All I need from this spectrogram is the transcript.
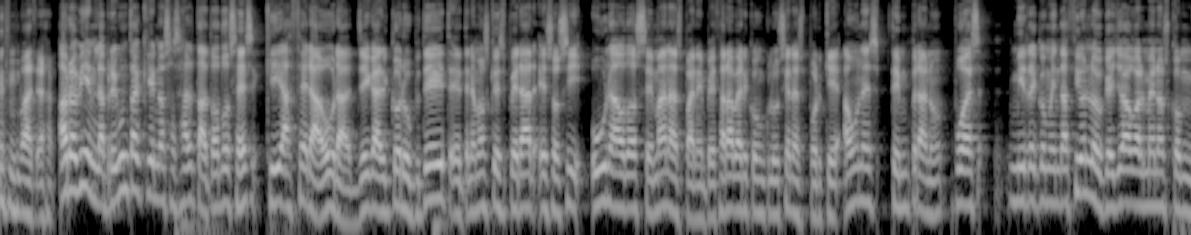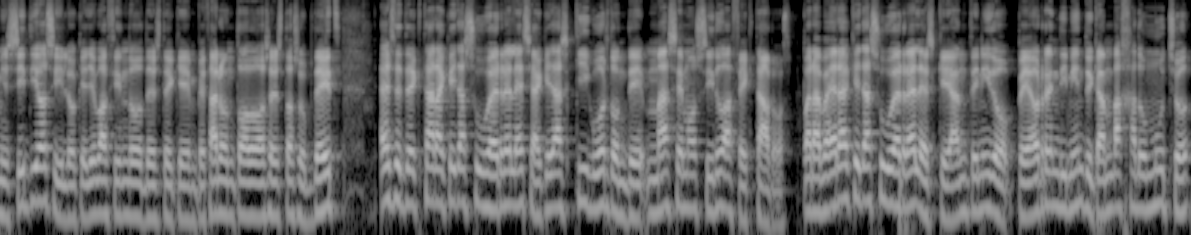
Vaya. Ahora bien, la pregunta que nos asalta a todos es ¿qué hacer ahora? Llega el core update, eh, tenemos que esperar, eso sí, una o dos semanas para empezar a ver conclusiones porque aún es temprano. Pues mi recomendación, lo que yo hago al menos con mis sitios y lo que llevo haciendo desde que empezaron todos estos updates, es detectar aquellas URLs y aquellas keywords donde más hemos sido afectados. Para ver aquellas URLs que han tenido peor rendimiento y que han bajado mucho,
